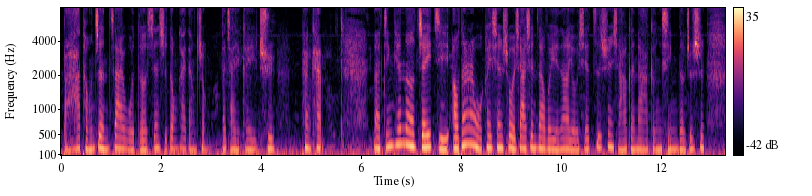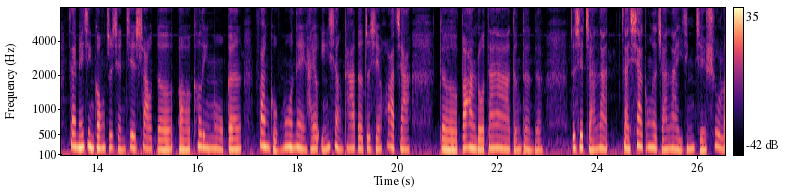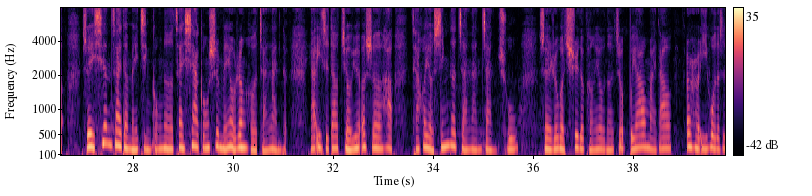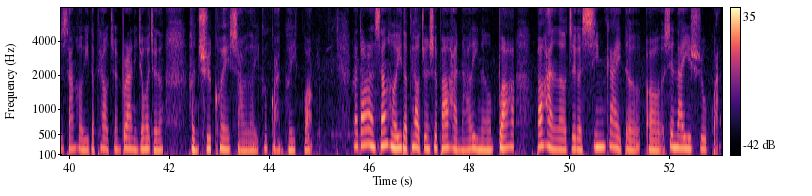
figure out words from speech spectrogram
把它同整在我的现实动态当中，大家也可以去看看。那今天呢这一集哦，当然我可以先说一下，现在维也纳有一些资讯想要跟大家更新的，就是在美景宫之前介绍的呃克林姆跟梵谷、莫内，还有影响他的这些画家的，包含罗丹啊等等的这些展览。在夏宫的展览已经结束了，所以现在的美景宫呢，在夏宫是没有任何展览的，要一直到九月二十二号才会有新的展览展出。所以如果去的朋友呢，就不要买到二合一或者是三合一的票券，不然你就会觉得很吃亏，少了一个馆可以逛。那当然，三合一的票券是包含哪里呢？包包含了这个新盖的呃现代艺术馆。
